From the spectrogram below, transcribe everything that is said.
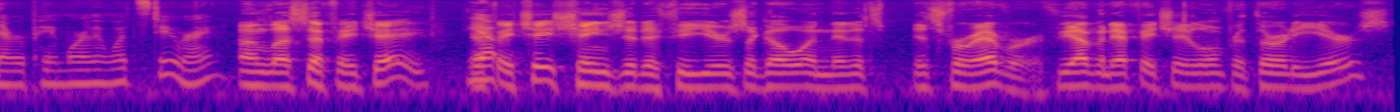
never pay more than what's due, right? Unless FHA. Yep. FHA changed it a few years ago, and then it's it's forever. If you have an FHA loan for 30 years,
